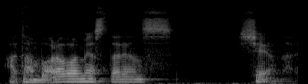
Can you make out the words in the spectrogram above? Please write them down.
att han bara var mästarens tjänare.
